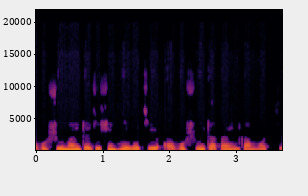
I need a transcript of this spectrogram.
অবশ্যই মনিটাইজেশন হয়ে গেছে, অবশ্যই টাকা ইনকাম হচ্ছে,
